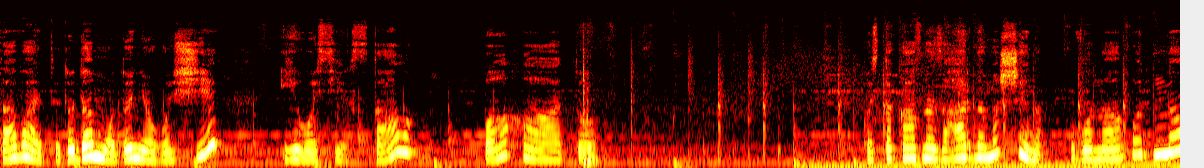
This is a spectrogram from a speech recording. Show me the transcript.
Давайте додамо до нього ще, і ось їх стало багато. Ось така в нас гарна машина. Вона одна.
